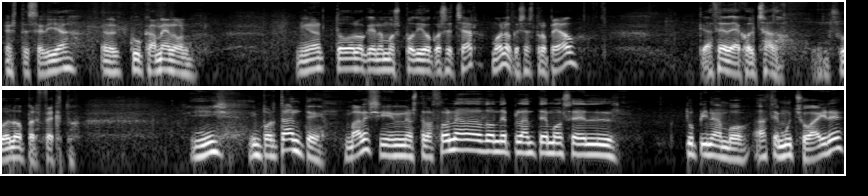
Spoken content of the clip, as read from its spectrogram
Este sería el cucamelón. Mirad todo lo que no hemos podido cosechar, bueno, que se ha estropeado, que hace de acolchado, un suelo perfecto. Y importante, ¿vale? Si en nuestra zona donde plantemos el tupinambo hace mucho aire,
